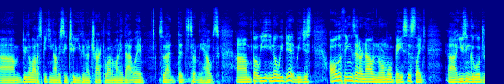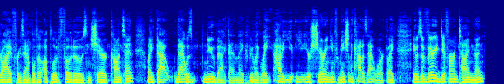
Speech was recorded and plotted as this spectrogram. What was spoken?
Um, doing a lot of speaking, obviously, too. You can attract a lot of money that way. So that, that certainly helps. Um, but we, you know, we did. We just, all the things that are now normal basis, like uh, using Google Drive, for example, to upload photos and share content, like that, that was new back then. Like people were like, wait, how do you, you- you're sharing information? Like, how does that work? Like, it was a very different time then.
